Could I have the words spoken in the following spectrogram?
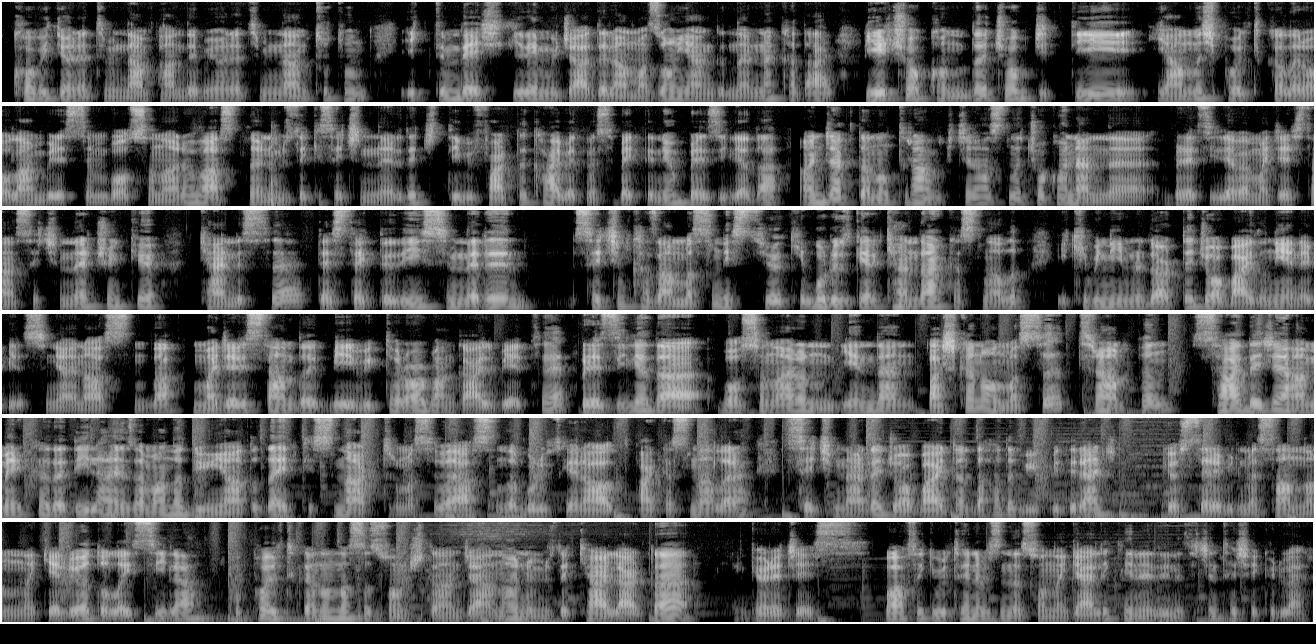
Covid yönetiminden, pandemi yönetiminden tutun, iklim değişikliğiyle mücadele Amazon yangınlarına kadar birçok konuda çok ciddi yanlış politikaları olan bir isim Bolsonaro ve aslında önümüzdeki seçimleri de ciddi bir farkla kaybetmesi bekleniyor Brezilya'da. Ancak Donald Trump için aslında çok önemli Brezilya ve Macaristan seçimleri çünkü kendisi desteklediği isimlerin seçim kazanmasını istiyor ki bu rüzgarı kendi arkasına alıp 2024'te Joe Biden'ı yenebilsin. Yani aslında Macaristan'da bir Viktor Orban galibiyeti, Brezilya'da Bolsonaro'nun yeniden başkan olması Trump'ın sadece Amerika'da değil aynı zamanda dünyada da etkisini arttırması ve aslında bu rüzgarı arkasına alarak seçimlerde Joe Biden'a daha da büyük bir direnç gösterebilmesi anlamına geliyor. Dolayısıyla bu politikanın nasıl sonuçlanacağını önümüzdeki aylarda göreceğiz. Bu haftaki bültenimizin de sonuna geldik. Dinlediğiniz için teşekkürler.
